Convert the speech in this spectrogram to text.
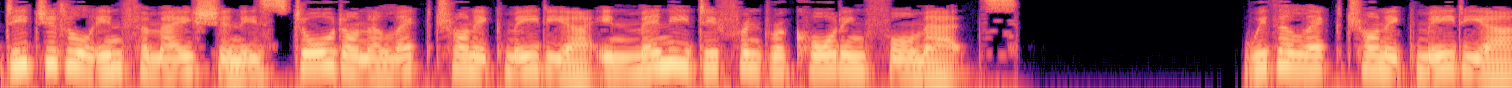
Digital information is stored on electronic media in many different recording formats. With electronic media,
